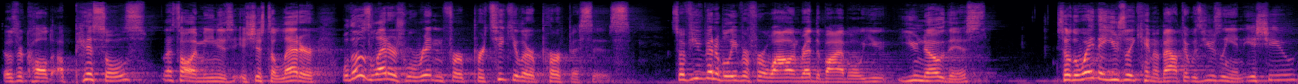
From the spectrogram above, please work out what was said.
Those are called epistles. That's all I mean is it's just a letter. Well, those letters were written for particular purposes. So if you've been a believer for a while and read the Bible, you, you know this. So the way they usually came about, there was usually an issue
